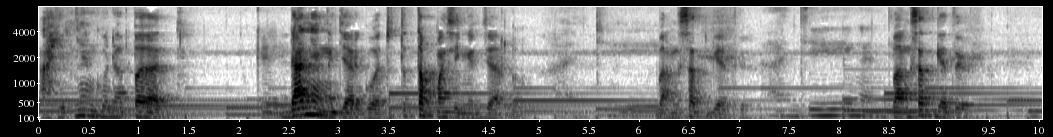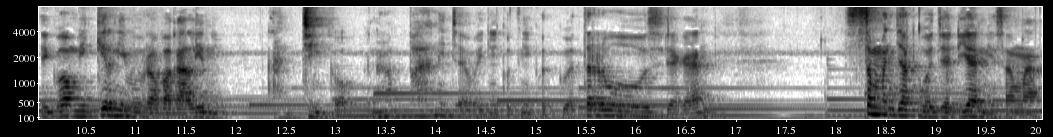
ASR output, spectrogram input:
akhirnya gua dapet. Oke. dan yang ngejar gua tuh tetap masih ngejar loh. Bangsat gitu Anjing, anjing. bangsat gitu ya gue mikir nih beberapa kali nih. Anjing kok kenapa nih cewek ngikut-ngikut gue terus ya kan? Semenjak gue jadian nih sama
